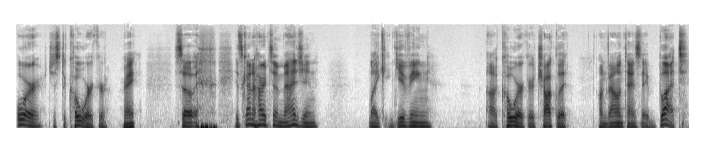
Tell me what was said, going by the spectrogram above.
or just a coworker, right? So it's kind of hard to imagine like giving a coworker chocolate on Valentine's Day, but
